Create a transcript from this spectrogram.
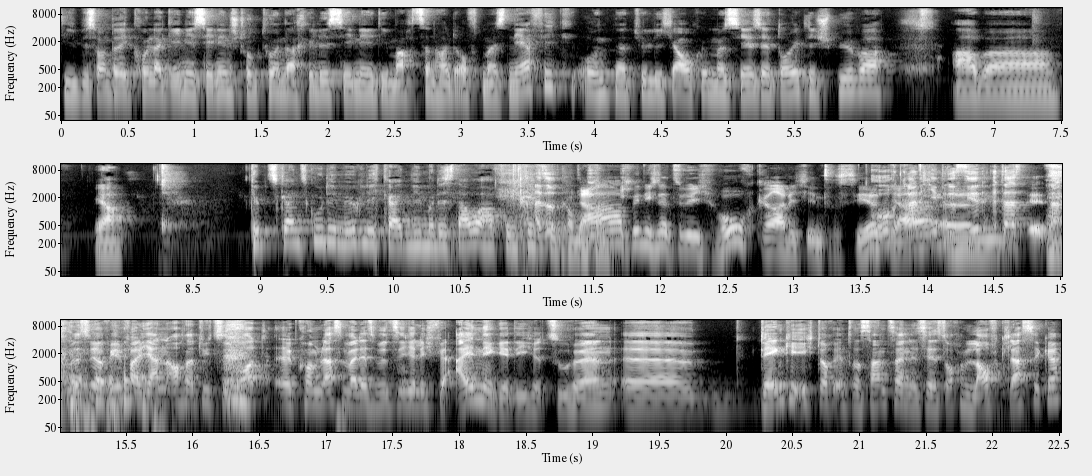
die besondere kollagene Sehnenstruktur in der Achillessehne, die macht es dann halt oftmals nervig und natürlich auch immer sehr, sehr deutlich spürbar. Aber ja, gibt es ganz gute Möglichkeiten, wie man das dauerhaft in den Griff also, bekommen da kann. bin ich natürlich hochgradig interessiert. Hochgradig ja, interessiert. Ähm, das, da müssen wir auf jeden Fall Jan auch natürlich zu Wort äh, kommen lassen, weil das wird sicherlich für einige, die hier zuhören, äh, denke ich doch interessant sein. Ist jetzt doch ein Laufklassiker.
